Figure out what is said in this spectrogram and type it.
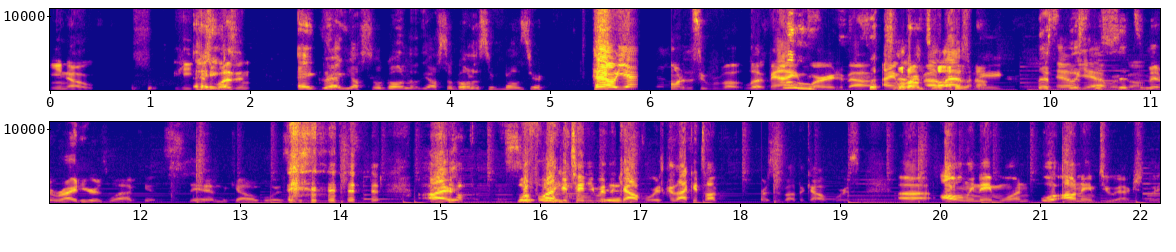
you know he just Hey. wasn't. Hey, Greg, y'all still going to y'all still going to the Super Bowl this year? Hell yeah, going to the Super Bowl. Look, man, I ain't worried about. I ain't worried about talking last about. week. This, Hell this, yeah, this we're going. sentiment right here is why I can't stand the Cowboys. All right, So before I foolish. continue with Yeah. the Cowboys, because I could talk hours about the Cowboys. Uh, I'll only name one. Well, I'll name two actually.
